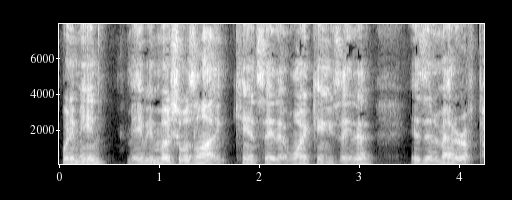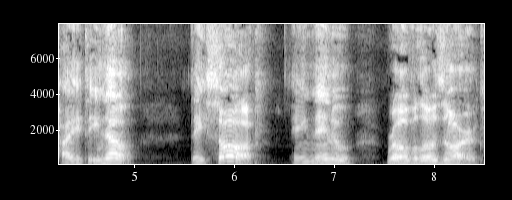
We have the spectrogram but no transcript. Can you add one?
What do you mean? Maybe Moshe was lying. Can't say that. Why can't you say that? Is it a matter of piety? No. They saw a Nenu Rov Lozar.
